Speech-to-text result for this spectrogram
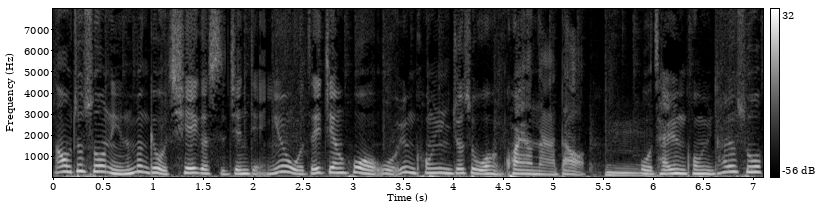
然后我就说：“你能不能给我切一个时间点？因为我这件货我运空运，就是我很快要拿到，嗯我才运空运。”他就说：“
